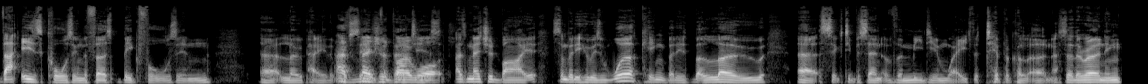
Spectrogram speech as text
that is causing the first big falls in. Uh, low pay that we've As seen measured by what? As measured by somebody who is working but is below uh, 60% of the median wage, the typical earner. So they're earning,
